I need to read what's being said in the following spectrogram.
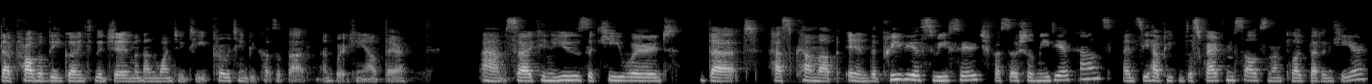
they're probably going to the gym and then wanting to eat protein because of that and working out there. Um, so I can use the keyword that has come up in the previous research for social media accounts and see how people describe themselves and then plug that in here.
